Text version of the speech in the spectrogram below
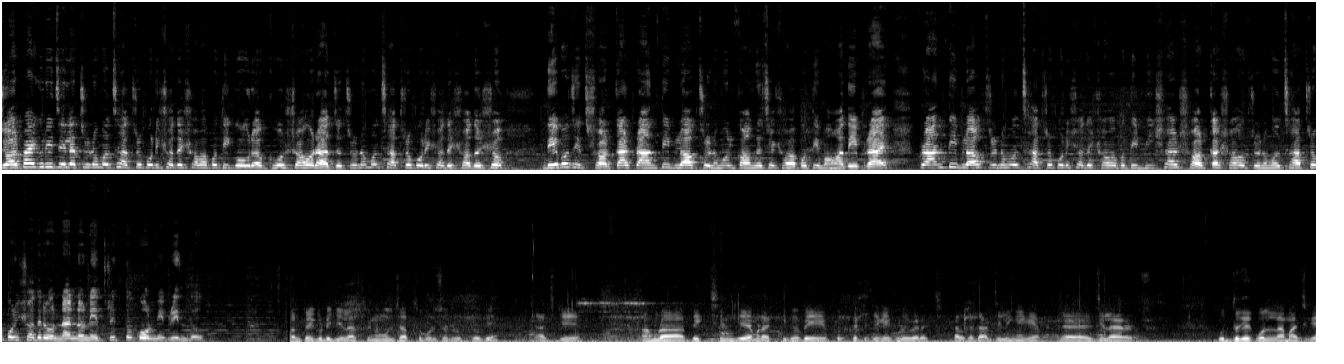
জলপাইগুড়ি জেলা তৃণমূল ছাত্র পরিষদের সভাপতি গৌরব ঘোষ সহ রাজ্য তৃণমূল ছাত্র পরিষদের সদস্য দেবজিৎ সরকার প্রান্তি ব্লক তৃণমূল কংগ্রেসের সভাপতি মহাদেব রায় প্রান্তি ব্লক তৃণমূল ছাত্র পরিষদের সভাপতি বিশাল সরকার সহ তৃণমূল ছাত্র পরিষদের অন্যান্য নেতৃত্ব কর্মীবৃন্দ। জলপাইগুড়ি জেলা তৃণমূল ছাত্র পরিষদের উদ্যোগে আজকে আমরা দেখছেন যে আমরা কীভাবে প্রত্যেকটি জায়গায় ঘুরে বেড়াচ্ছি। কালকে দার্জিলিংয়ে জেলার উদ্যোগে করলাম। আজকে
